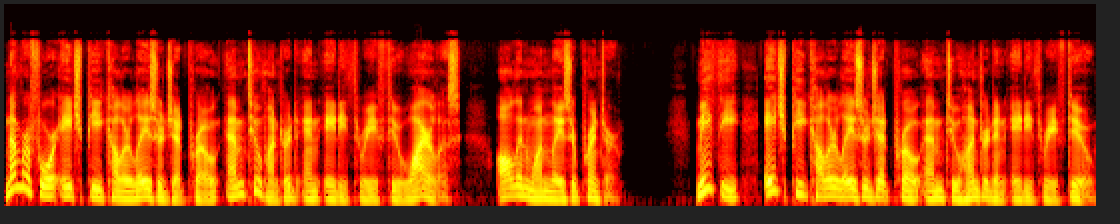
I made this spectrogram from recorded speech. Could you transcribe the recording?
Number 4 HP Color LaserJet Pro M283 FU Wireless All-in-One Laser Printer. Meet the HP Color LaserJet Pro M283 FU,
